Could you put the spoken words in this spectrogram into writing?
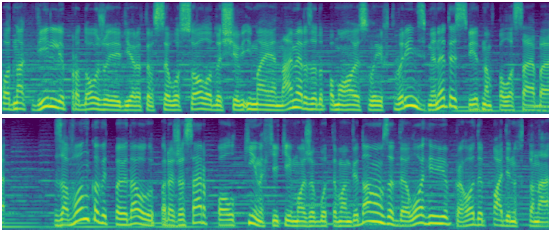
Однак Віллі продовжує вірити в силу солодощів і має намір за допомогою своїх творінь змінити світ навколо себе. За Вонко відповідав режисер Пол Кінг, який може бути вам відомим за діалогією пригоди Падінгтона.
